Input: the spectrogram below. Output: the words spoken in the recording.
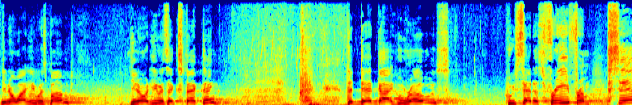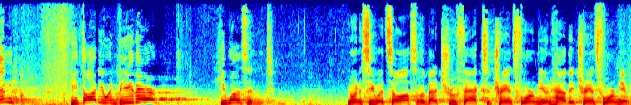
You know why he was bummed? You know what he was expecting? The dead guy who rose, who set us free from sin, he thought he would be there. He wasn't. You want to see what's so awesome about true facts that transform you and how they transform you?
